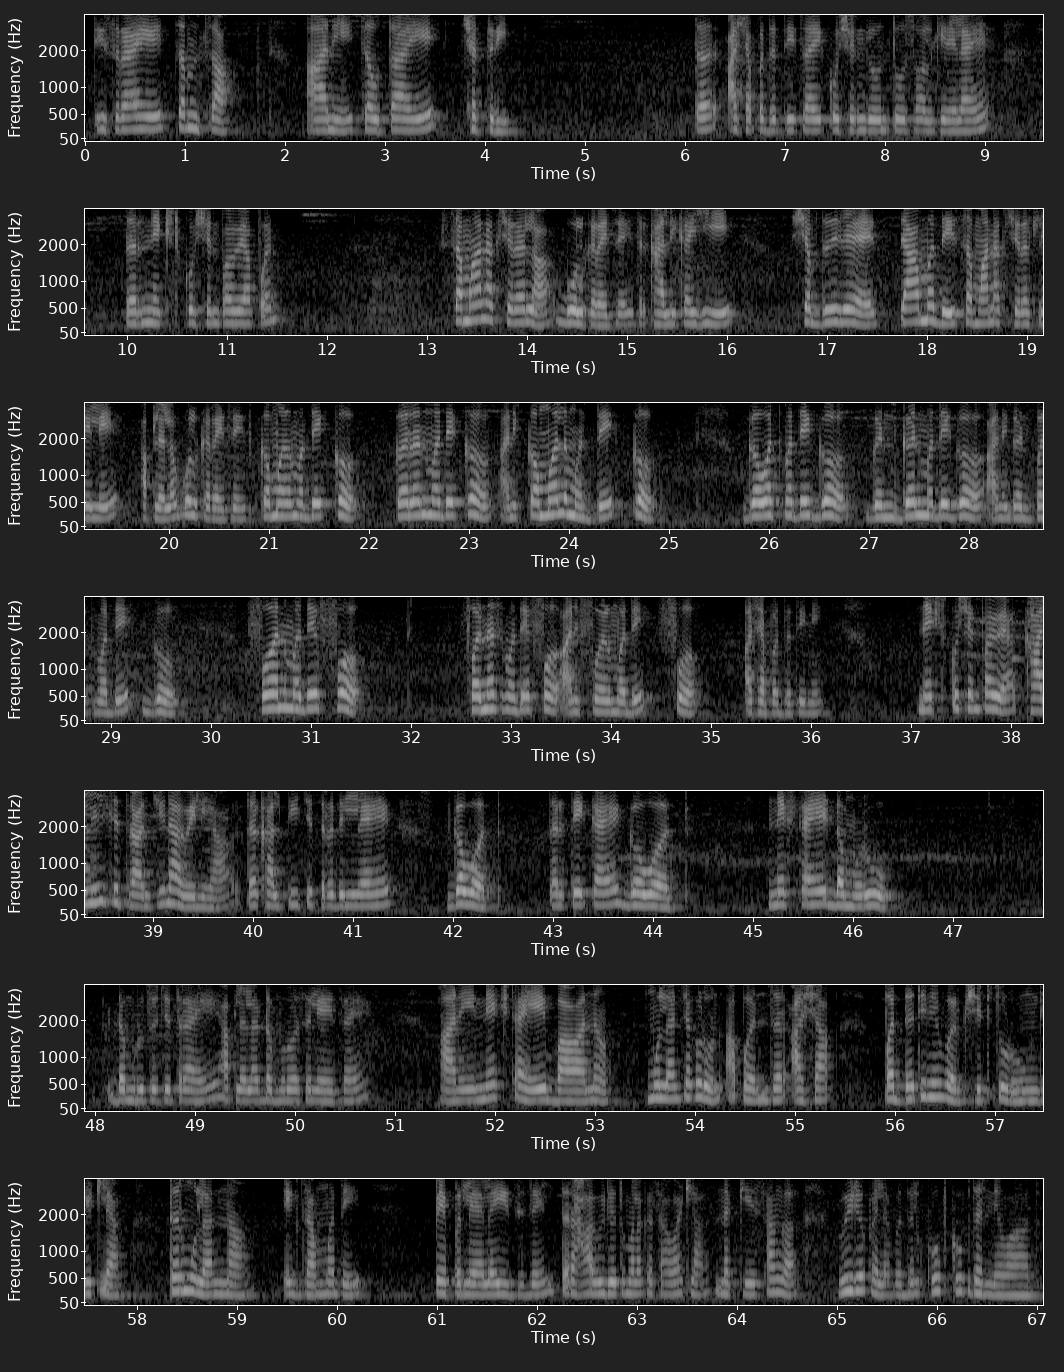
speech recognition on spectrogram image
तिसरा आहे चमचा आणि चौथा आहे छत्री. तर अशा पद्धतीचा एक क्वेश्चन घेऊन तो सॉल्व केलेला आहे. तर नेक्स्ट क्वेश्चन पाहूया आपण. समान अक्षराला गोल करायचं आहे. तर खाली काही शब्द दिलेले आहेत. त्यामध्ये समान अक्षर असलेले आपल्याला गोल करायचे आहेत. कमळमध्ये क करणमध्ये क आणि कमलमध्ये क. गवतमध्ये ग गणगणमध्ये ग आणि गणपतमध्ये ग. फनमध्ये फ फणसमध्ये फ आणि फळमध्ये फ अशा पद्धतीने. नेक्स्ट क्वेश्चन पाहूया. खालील चित्रांची नावे लिहा. तर खालती चित्र दिलेली आहेत गवत. तर ते काय आहे? गवत. नेक्स्ट आहे डमरू. डमरूचं चित्र आहे. आपल्याला डमरू असं लिहायचं आहे. आणि नेक्स्ट आहे बाण. मुलांच्याकडून आपण जर अशा पद्धतीने वर्कशीट सोडवून घेतल्या तर मुलांना एक्झाममध्ये पेपर लिहायला इझी जाईल. तर हा व्हिडिओ तुम्हाला कसा वाटला नक्की सांगा. व्हिडिओ पाहिल्याबद्दल खूप खूप धन्यवाद.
